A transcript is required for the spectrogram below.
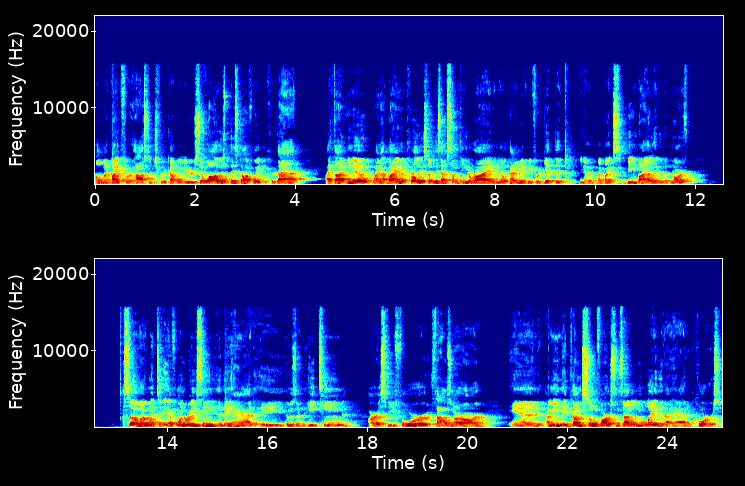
held my bike for a hostage for a couple years. So while I was pissed off waiting for that, I thought, you know, why not buy an Aprilia so I at least have something to ride and it'll kind of make me forget that, you know, my bike's being violated up north. So I went to AF1 Racing and they had a, it was an 18 RSV4 1000RR. And I mean, they'd come so far since that old Mille that I had, of course.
